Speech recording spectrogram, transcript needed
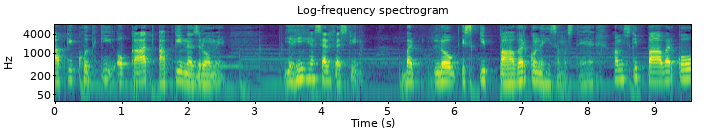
आपकी खुद की औकात आपकी नज़रों में। यही है सेल्फ एस्टीम बट लोग इसकी पावर को नहीं समझते हैं। हम इसकी पावर को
